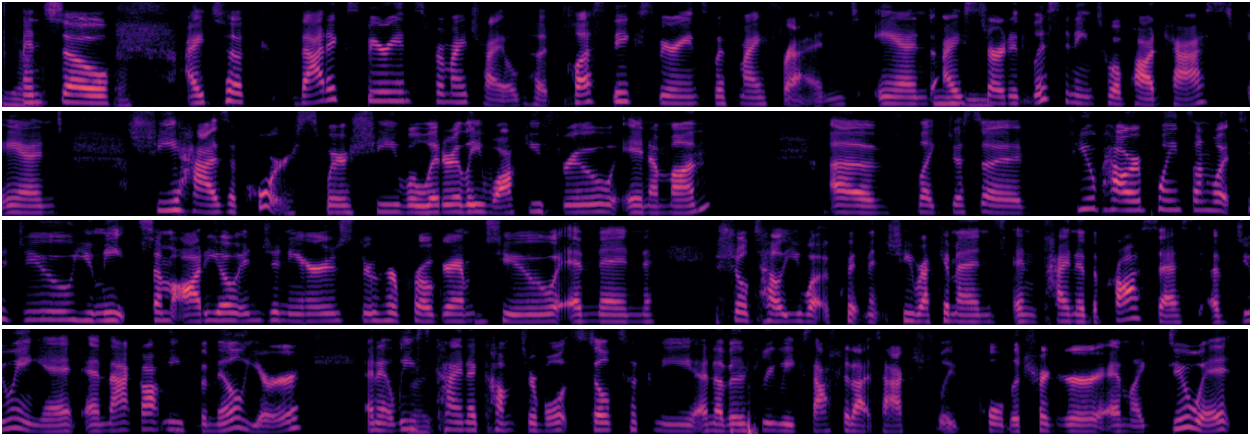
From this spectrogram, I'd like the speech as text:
Yeah. And so yeah. I took that experience from my childhood plus the experience with my friend and mm-hmm. I started listening to a podcast and she has a course where she will literally walk you through in a month of like just a few PowerPoints on what to do. You meet some audio engineers through her program mm-hmm. too. And then she'll tell you what equipment she recommends and kind of the process of doing it. And that got me familiar and at least right. kind of comfortable. It still took me another three weeks after that to actually pull the trigger and like do it.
